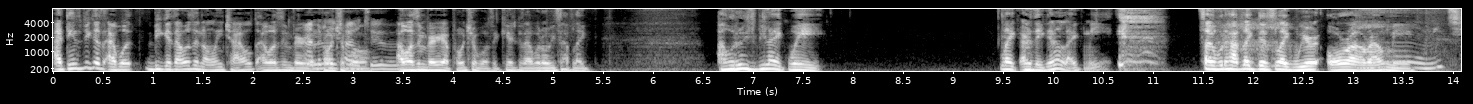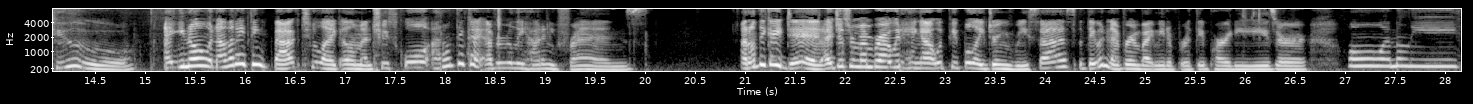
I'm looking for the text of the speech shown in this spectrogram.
I think it's because I was because I was an only child. I wasn't very I'm an only approachable. child, too. I wasn't very approachable as a kid because I would always have like, I would always be like, wait, like, are they gonna like me? so I would have like this like weird aura around me. Oh, me too. I, you know, now that I think back to like elementary school, I don't think I ever really had any friends. I don't think I did. I just remember I would hang out with people like during recess, but they would never invite me to birthday parties or, oh, Emily,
